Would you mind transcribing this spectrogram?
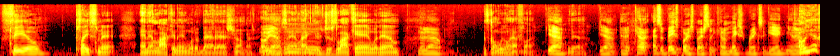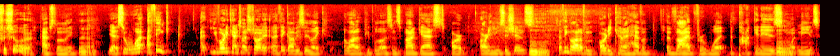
feel, placement, and then locking in with a badass drummer. You Oh, know yeah. what I'm saying? Like you just lock in with him, No doubt. it's gonna we're gonna have fun. Yeah. Yeah. Yeah. And it kind of, as a bass player especially, it kind of makes or breaks a gig, you know? Oh yeah, for sure. Absolutely. Yeah. Yeah. So what I think you've already kind of touched on it, and I think obviously like a lot of people that listen to this podcast are already musicians. Mm-hmm. So I think a lot of them already kind of have a, a vibe for what the pocket is Mm-hmm. and what it means.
